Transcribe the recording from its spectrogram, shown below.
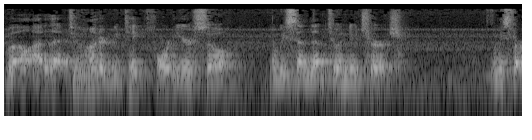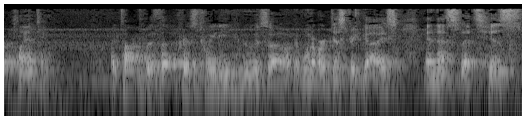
Well, out of that 200, we take 40 or so and we send them to a new church. And we start planting. I talked with uh, Chris Tweedy, who is uh, one of our district guys, and that's that's his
